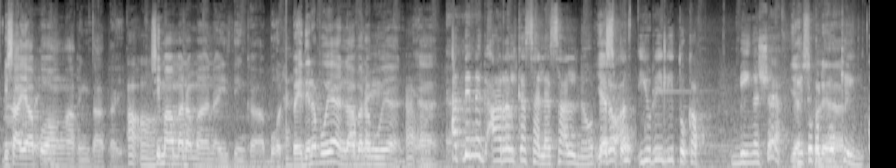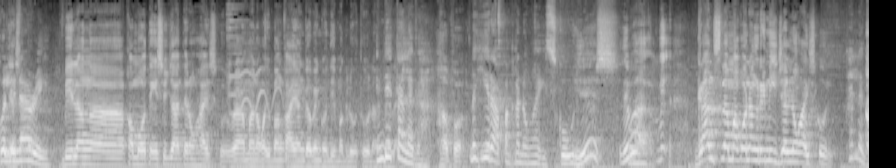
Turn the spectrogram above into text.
Bisaya po ang aking tatay. Oo. Si mama naman, I think, uh, Bohol. Pwede na po yan, laban na po yan. Oo. Yan. At din nag-aral ka sa Lasal, no? Yes Pero po. ang- you really took up being a chef. Yes, dito ka culinary. cooking, Yes, culinary. po. Bilang ah, kamoting estudyante ng high school, wala naman ako ibang kayang gawin kundi magluto lang. Hindi talaga. Apo. Naghirapan ka nung high school. Yes. Di ba? Grand slam ako ng remedial nung high school. Talaga?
